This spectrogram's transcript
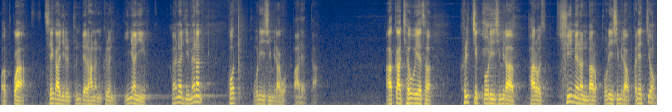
업과 세 가지를 분별하는 그런 인연이 끊어지면은 곧 보리심이라고 말했다. 아까 저 위에서 클찍 보리심이라 바로 수이면은 바로 보리심이라고 그랬죠.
